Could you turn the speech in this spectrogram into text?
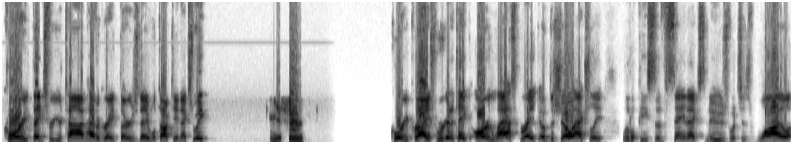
Corey, thanks for your time. Have a great Thursday. We'll talk to you next week. Yes, sir. Corey Price. We're going to take our last break of the show. Actually, a little piece of St. X news, which is wild.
